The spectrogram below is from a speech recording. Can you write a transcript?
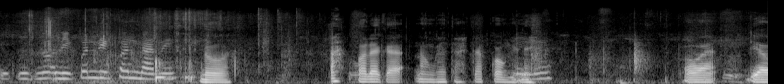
ออืมอีกๆเนาะลิกเพิ่นลิกเพิ่นบาดนี้โดยอะพอแล้วก็น้องไปตาจับกล้องให้นี่เออเพราะว่าเดี๋ยว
